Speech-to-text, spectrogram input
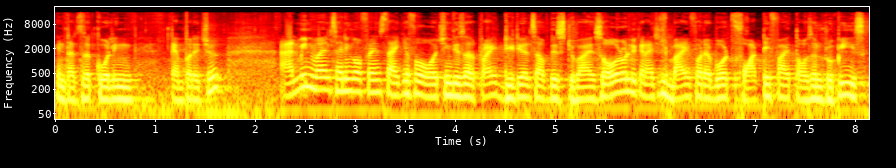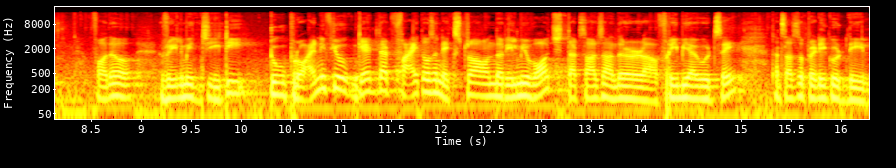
in terms of the cooling temperature and meanwhile signing off friends thank you for watching these are price details of this device so overall you can actually buy for about 45000 rupees for the realme gt 2 pro. And if you get that 5000 extra on the realme watch that's also another uh, freebie i would say. That's also a pretty good deal.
